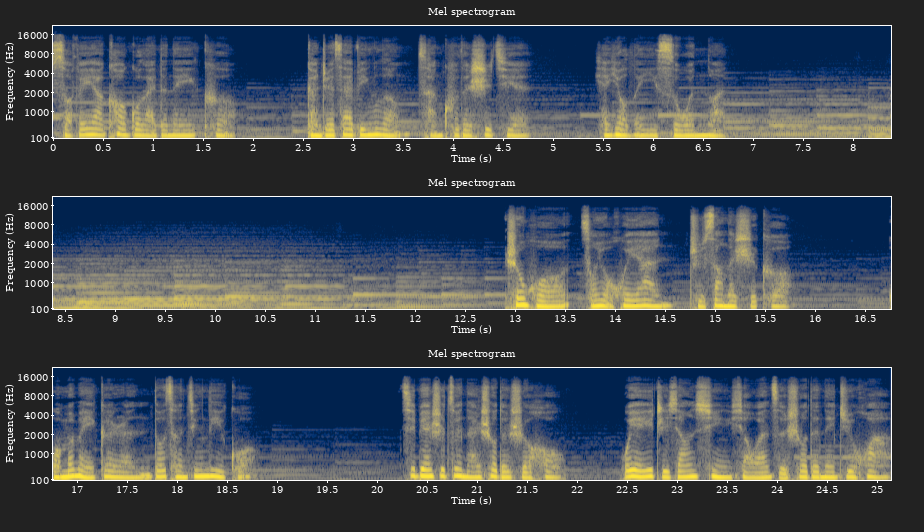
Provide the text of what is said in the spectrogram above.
索菲亚靠过来的那一刻，感觉在冰冷残酷的世界。也有了一丝温暖。生活总有灰暗、沮丧的时刻，我们每个人都曾经历过。即便是最难受的时候，我也一直相信小丸子说的那句话：“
